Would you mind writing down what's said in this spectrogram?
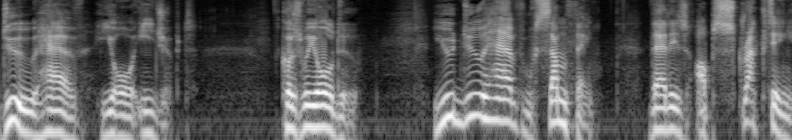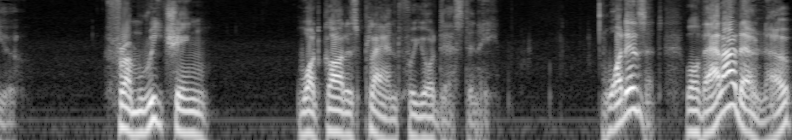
do have your Egypt. Because we all do. You do have something that is obstructing you from reaching what God has planned for your destiny. What is it? Well, that I don't know.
